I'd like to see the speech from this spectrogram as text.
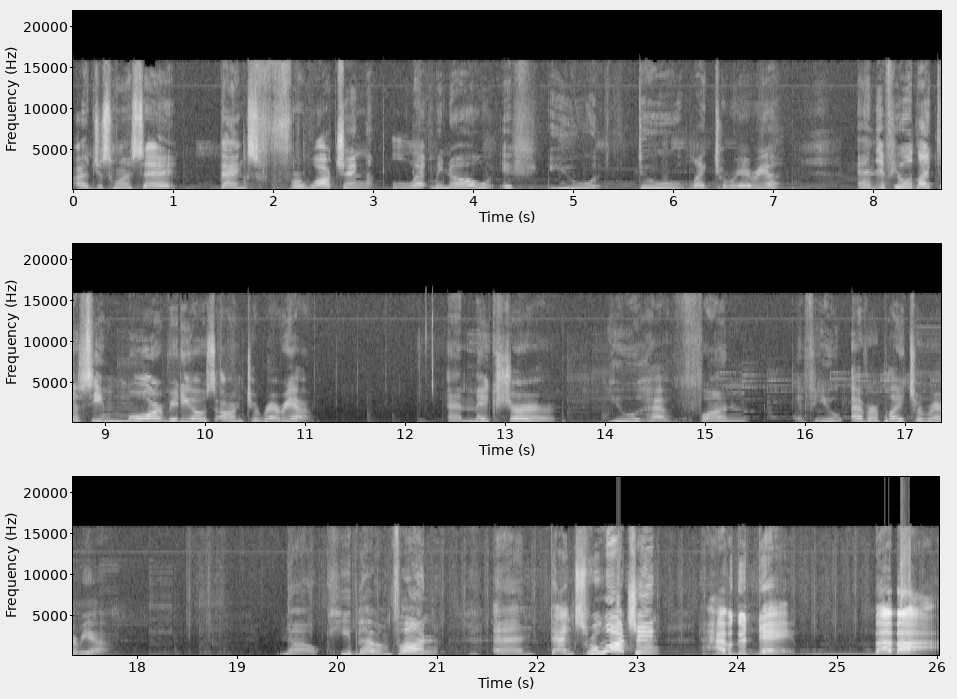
I just want to say thanks for watching. Let me know if you do like Terraria. And if you would like to see more videos on Terraria. And make sure you have fun if you ever play Terraria. Now, keep having fun. And thanks for watching. Have a good day. Bye bye.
